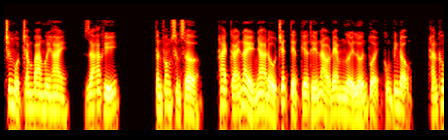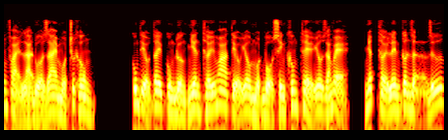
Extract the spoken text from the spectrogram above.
Chương một trăm ba mươi hai, ra ác khí. Tần phong sừng sờ, hai cái này nha đầu chết tiệt kia thế nào đem người lớn tuổi cũng kinh động, hắn không phải là đùa dai một chút không? Cung tiểu tây cùng đường nhiên thấy hoa tiểu yêu một bộ sinh không thể yêu dáng vẻ nhất thời lên cơn giận dữ,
